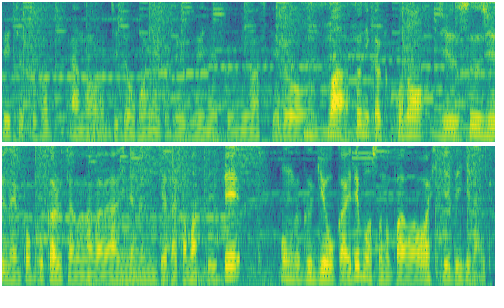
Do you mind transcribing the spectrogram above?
でちょっとあの自動翻訳で全訳見ますけど、うん、まあとにかくこの十数十年ポップカルチャーの中でアニメの人気が高まっていて音楽業界でもそのパワーは否定できないと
